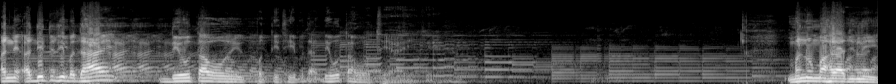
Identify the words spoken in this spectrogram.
અને અદિતિથી બધા દેવતાઓની ઉત્પત્તિથી બધા દેવતાઓ થયા મનુ મહારાજની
